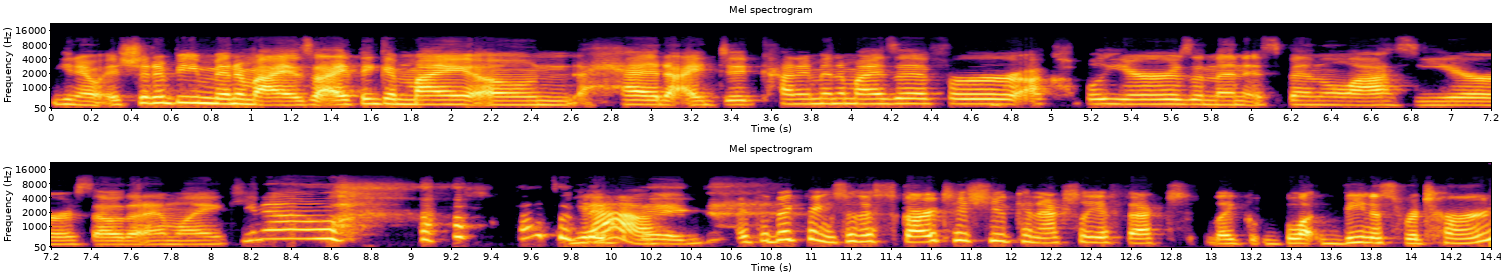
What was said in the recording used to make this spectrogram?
you know it shouldn't be minimized i think in my own head i did kind of minimize it for a couple years and then it's been the last year or so that i'm like you know that's a Yeah. big thing It's a big thing. So the scar tissue can actually affect like blood, venous return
